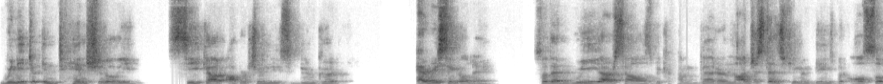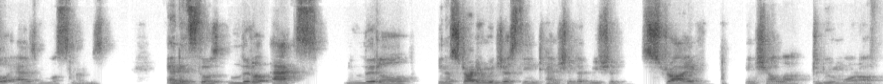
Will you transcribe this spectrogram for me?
we need to intentionally seek out opportunities to do good every single day so that we ourselves become better, not just as human beings, but also as Muslims. And it's those little acts, little, you know, starting with just the intention that we should strive, inshallah, to do more of.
